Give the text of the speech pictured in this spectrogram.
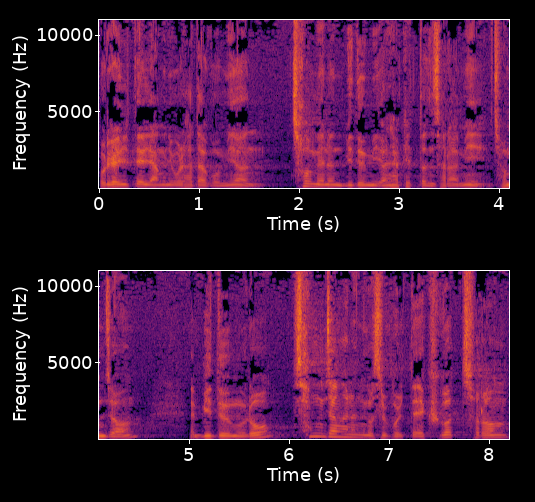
우리가 일대일 양육을 하다 보면 처음에는 믿음이 연약했던 사람이 점점 믿음으로 성장하는 것을 볼 때 그것처럼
